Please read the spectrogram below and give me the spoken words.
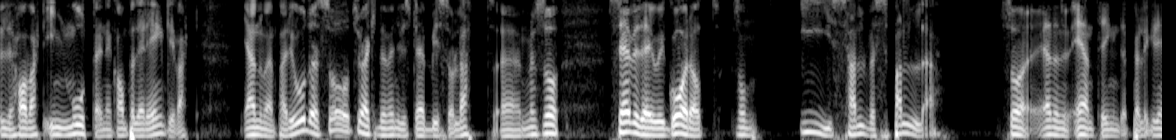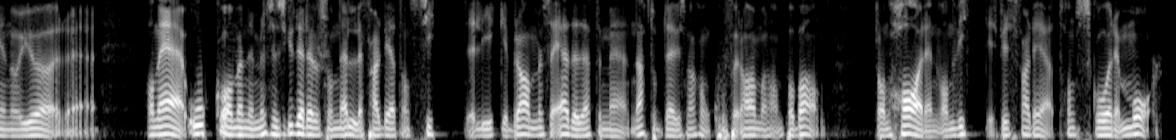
eller har vært inn mot denne kampen, eller egentlig vært gjennom en periode, så tror jeg ikke nødvendigvis det blir så lett. men så ser vi det jo i går at sånn i selve spillet så er det én ting det Pellegrino gjør. Eh, han er OK, men jeg syns ikke de relasjonelle ferdighetene sitter like bra. Men så er det dette med nettopp det vi snakker om, hvorfor har man han på banen? For han har en vanvittig spissferdighet. Han skårer mål.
